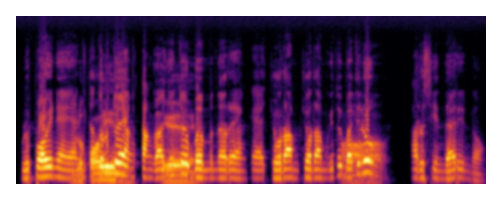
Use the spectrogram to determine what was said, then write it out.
Blue Point ya yang Blue kita turun tuh Point. yang tangganya Iya. tuh bener-bener yang kayak curam-curam gitu. Berarti lu Oh, harus hindarin dong.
